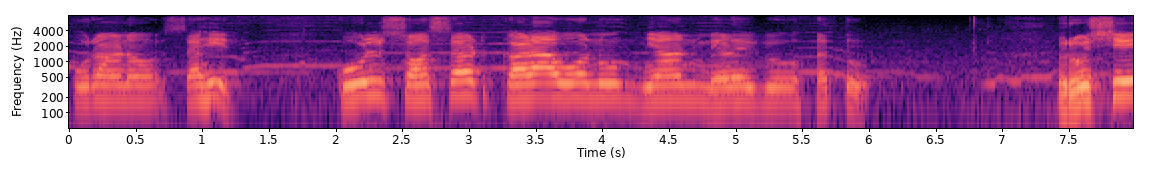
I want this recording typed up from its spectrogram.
પુરાણો સહિત કુલ ચોસઠ કળાઓનું જ્ઞાન મેળવ્યું હતું. ઋષિ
